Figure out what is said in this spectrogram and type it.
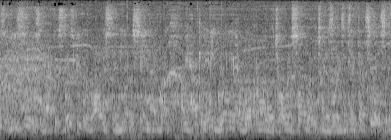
Is he serious about this? Those people have obviously never seen that gun. I mean, how can any grown man walk around with a 12-inch sword blade between his legs and take that seriously?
